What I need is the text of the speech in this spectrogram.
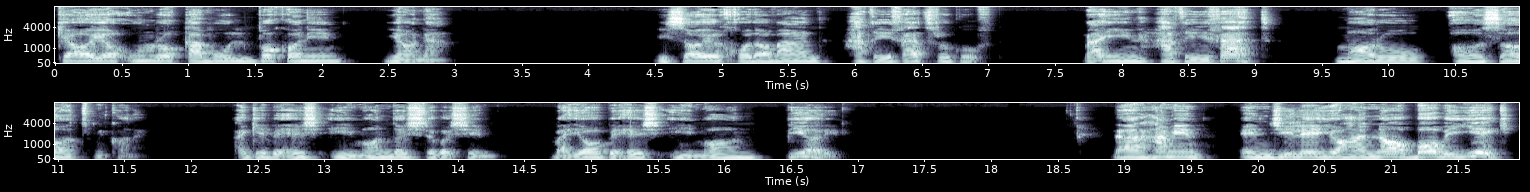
که آیا اون رو قبول بکنیم یا نه. عیسی خداوند حقیقت رو گفت و این حقیقت ما رو آزاد می‌کنه. اگه بهش ایمان داشته باشیم و یا بهش ایمان بیاریم. در همین انجیل یوحنا باب یک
